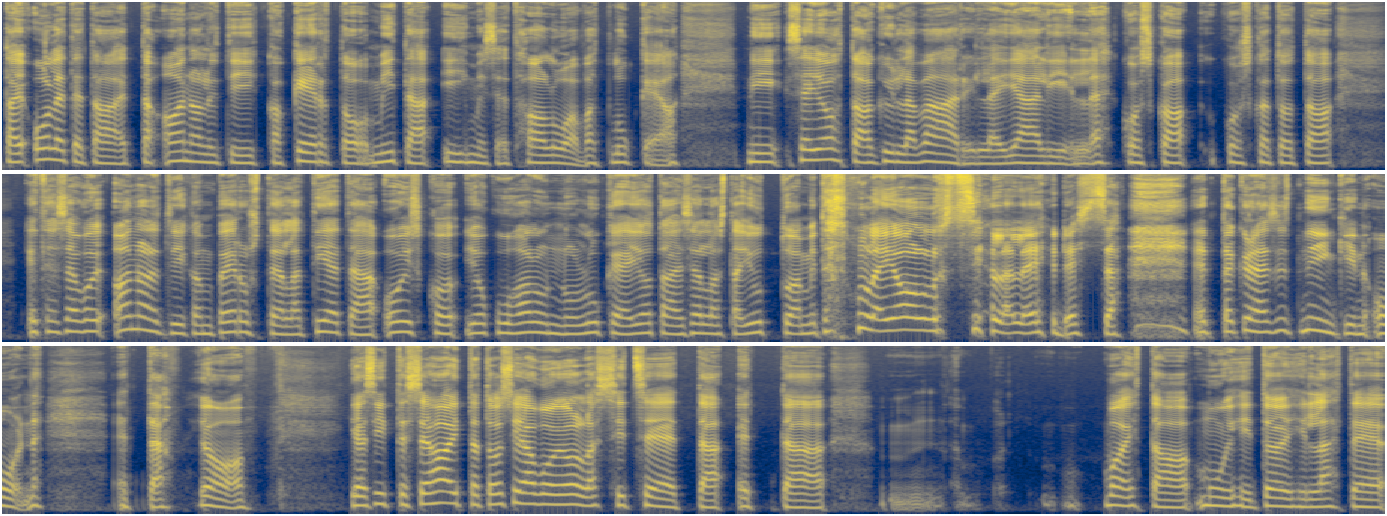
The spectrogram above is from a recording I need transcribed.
tai oletetaan, että analytiikka kertoo, mitä ihmiset haluavat lukea, niin se johtaa kyllä väärille jäljille, koska, koska tota, että sä voi analytiikan perusteella tietää, oisko joku halunnut lukea jotain sellaista juttua, mitä sulla ei ollut siellä lehdessä. Että kyllä se niinkin on. Että joo. Ja sitten se haitta tosiaan voi olla sitten se, että, että mm, vaihtaa muihin töihin, lähtee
